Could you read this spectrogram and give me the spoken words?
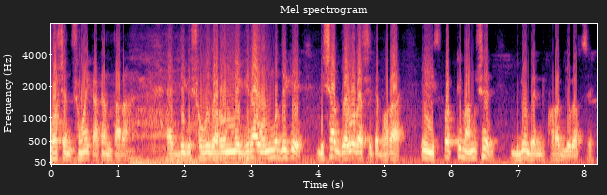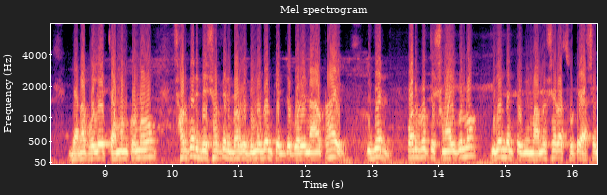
বসেন, সময় কাটান তারা। একদিকে সবুজ অরণ্যে ঘেরা, অন্যদিকে বিশাল জলরাশিতে ভরা এই স্পটটি মানুষের বিনোদনের খোরাক যোগাচ্ছে। বেনাপোলে তেমন কোনো সরকারি, বেসরকারি ভাবে বিনোদন কেন্দ্র গড়ে না ওঠায় ঈদের পরবর্তী সময়গুলো বিনোদন প্রেমী মানুষেরা ছুটে আসেন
